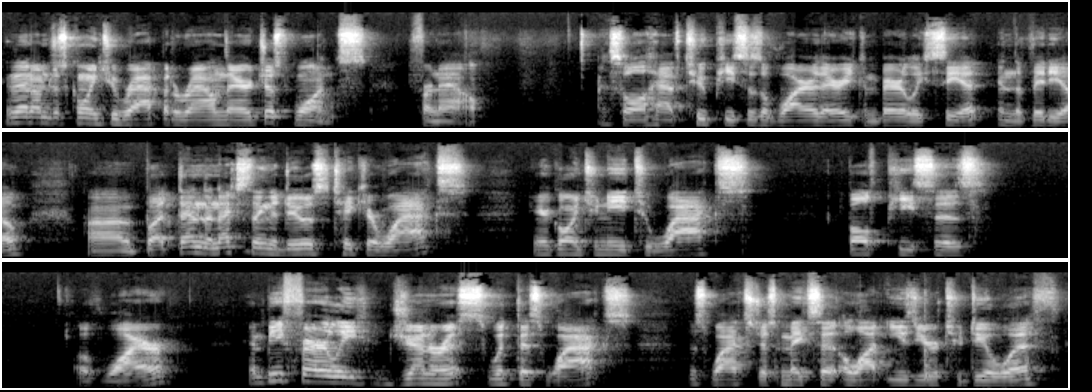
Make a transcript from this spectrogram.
And then I'm just going to wrap it around there just once for now. So I'll have two pieces of wire there. You can barely see it in the video. Uh, but then the next thing to do is take your wax. You're going to need to wax both pieces of wire. And be fairly generous with this wax. This wax just makes it a lot easier to deal with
